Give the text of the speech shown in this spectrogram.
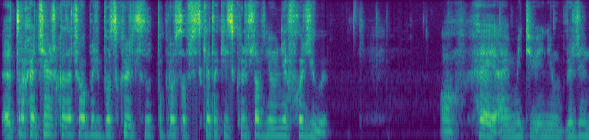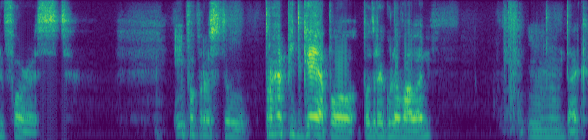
E, trochę ciężko zaczęło być, bo Squirtle, po prostu wszystkie takie Squirtle w nią nie wchodziły. O, hey, I meet you in your Virgin Forest. I po prostu trochę Pitgeya po, podregulowałem. Mm, tak.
